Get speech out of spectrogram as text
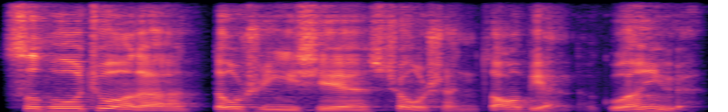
似乎坐的都是一些受审遭贬的官员。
